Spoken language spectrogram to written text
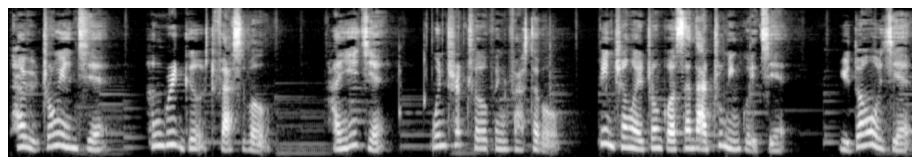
它与中元节 （Hungry Ghost Festival）、寒衣节 （Winter Clothing Festival） 并称为中国三大著名鬼节，与端午节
